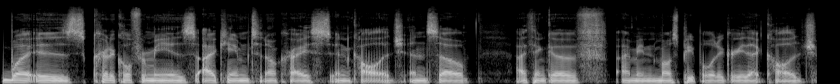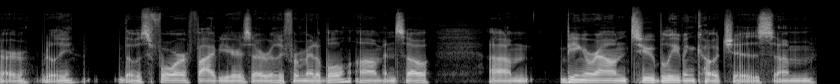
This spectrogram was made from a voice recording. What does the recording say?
what is critical for me is I came to know Christ in college. And so I think of, I mean, most people would agree that college are really, those four or five years are really formidable. Um, and so um, being around two believing coaches um,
